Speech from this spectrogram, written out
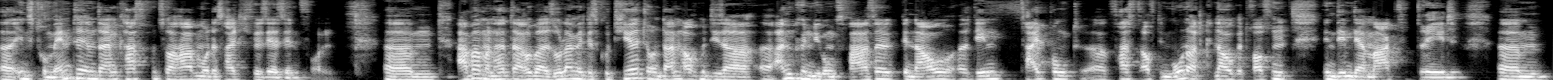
äh, Instrumente in seinem Kasten zu haben und das halte ich für sehr sinnvoll. Ähm, aber man hat darüber so lange diskutiert und dann auch mit dieser äh, Ankündigungsphase genau äh, den Zeitpunkt äh, fast auf den Monat genau getroffen, in dem der Markt dreht. Ähm,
